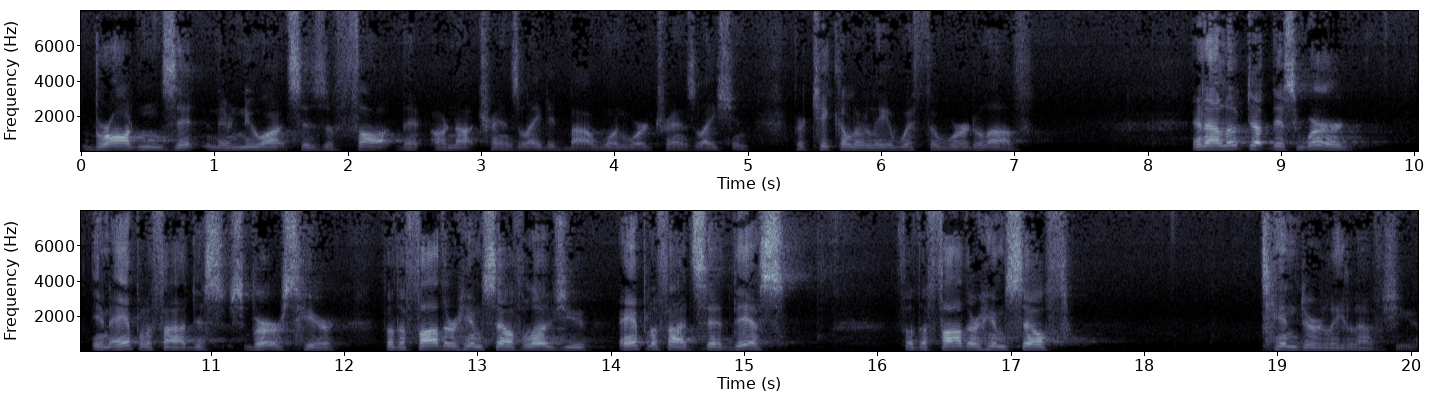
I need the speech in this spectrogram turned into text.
broadens it. And there are nuances of thought that are not translated by one word translation, particularly with the word love. And I looked up this word in Amplified, this verse here, for the Father himself loves you. Amplified said this, for the Father himself tenderly loves you.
